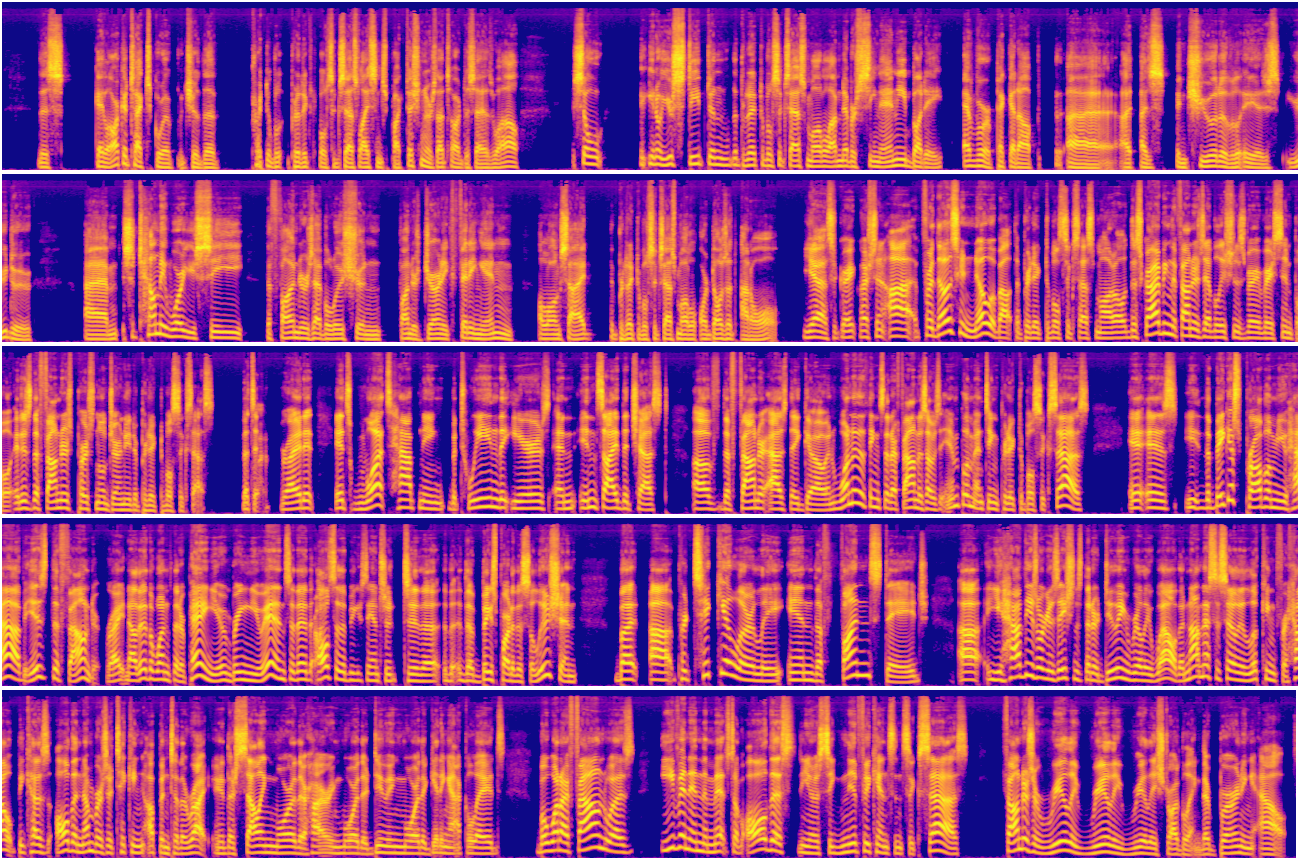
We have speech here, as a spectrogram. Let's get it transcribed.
this Scale Architects Group, which are the predictable, predictable success licensed practitioners. That's hard to say as well. So, you know, you're steeped in the predictable success model. I've never seen anybody ever pick it up uh, as intuitively as you do. Um, so tell me where you see the founder's evolution, founder's journey fitting in alongside the predictable success model, or does it at all? Yeah, it's a great question. Uh, for those who know about the predictable success model, describing the founder's evolution is very, very simple. It is the founder's personal journey to predictable success. That's it, right? It it's what's happening between the ears and inside the chest of the founder as they go. And one of the things that I found as I was implementing predictable success is the biggest problem you have is the founder, right? Now they're the ones that are paying you and bringing you in, so they're also the biggest answer to the, the, the biggest part of the solution. But uh, particularly in the fun stage, uh, you have these organizations that are doing really well. They're not necessarily looking for help because all the numbers are ticking up and to the right. You know, they're selling more, they're hiring more, they're doing more, they're getting accolades. But what I found was even in the midst of all this, you know, significance and success, founders are really, really, really struggling. They're burning out.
